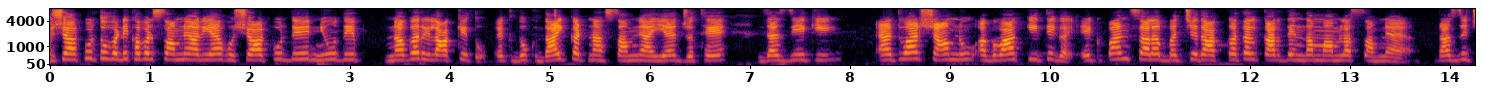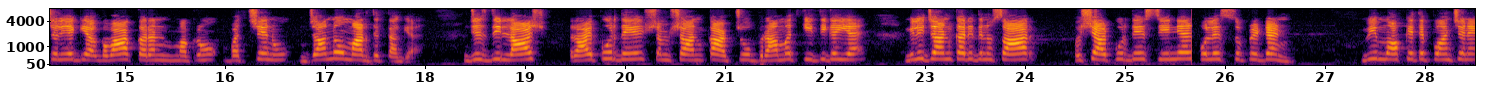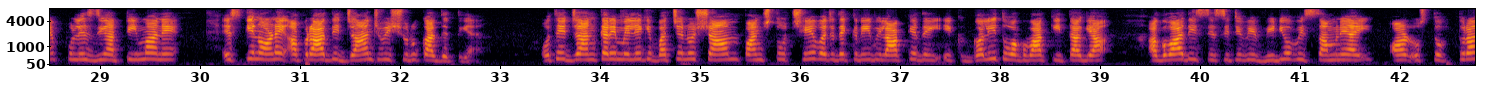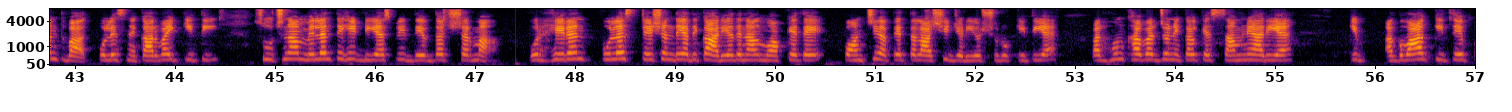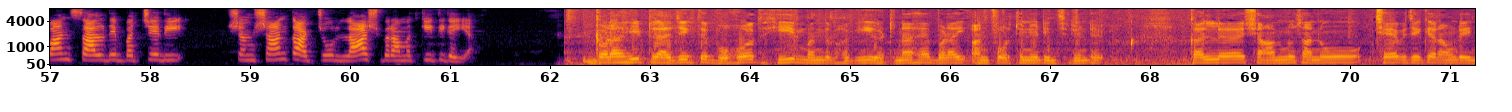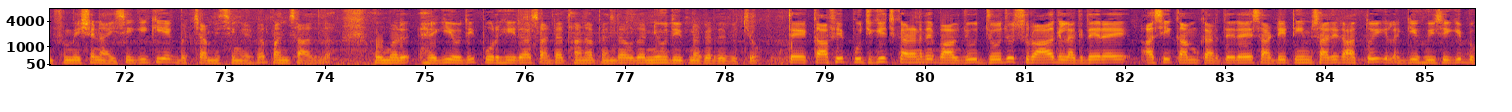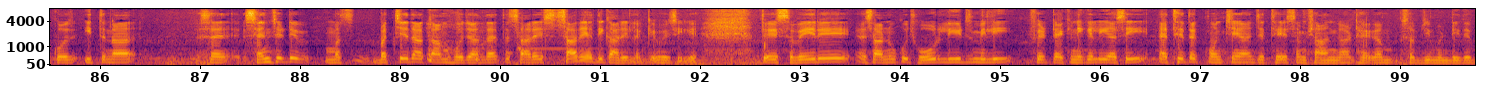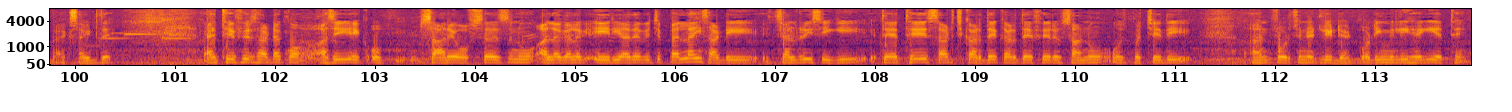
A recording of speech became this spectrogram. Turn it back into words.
ਹੁਸ਼ਿਆਰਪੁਰ ਤੋਂ ਵੱਡੀ ਖਬਰ ਸਾਹਮਣੇ ਆ ਰਹੀ ਹੈ। ਹੁਸ਼ਿਆਰਪੁਰ ਦੇ ਨਿਊ ਦੀਪ ਨਗਰ ਇਲਾਕੇ ਤੋਂ ਇੱਕ ਦੁਖਦਾਈ ਘਟਨਾ ਸਾਹਮਣੇ ਆਈ ਹੈ, ਜਿੱਥੇ ਦੱਸ ਦਈਏ ਕਿ ਐਤਵਾਰ ਸ਼ਾਮ ਨੂੰ ਅਗਵਾ ਕੀਤੇ ਗਏ ਇੱਕ 5 ਸਾਲਾ ਬੱਚੇ ਦਾ ਕਤਲ ਕਰ ਦੇਣ ਦਾ ਮਾਮਲਾ ਸਾਹਮਣੇ ਆਇਆ। ਦੱਸਦੇ ਚਲੀਏ ਕਿ ਅਗਵਾ ਕਰਨ ਮਗਰੋਂ ਬੱਚੇ ਨੂੰ ਜਾਨੋਂ ਮਾਰ ਦਿੱਤਾ ਗਿਆ ਜਿਸ ਦੀ ਲਾਸ਼ ਰਾਏਪੁਰ ਦੇ ਸ਼ਮਸ਼ਾਨ ਘਾਟ ਚੋਂ ਬਰਾਮਦ ਕੀਤੀ ਗਈ ਹੈ। ਮਿਲੀ ਜਾਣਕਾਰੀ ਦੇ ਅਨੁਸਾਰ ਹੁਸ਼ਿਆਰਪੁਰ ਦੇ ਸੀਨੀਅਰ ਪੁਲਿਸ ਸੁਪਰਡੈਂਟ ਵੀ ਮੌਕੇ ਤੇ ਪਹੁੰਚੇ ਨੇ। ਪੁਲਿਸ ਦੀਆਂ ਟੀਮਾਂ ਨੇ ਇਸ ਕਿਨੌਣੇ ਅਪਰਾਧ ਦੀ ਜਾਂਚ ਵੀ ਸ਼ੁਰੂ ਕਰ ਦਿੱਤੀ ਹੈ। ਉਥੇ ਜਾਣਕਾਰੀ ਮਿਲੀ ਕਿ ਬੱਚੇ ਨੂੰ ਸ਼ਾਮ 5 ਤੋਂ 6 ਵਜੇ ਦੇ ਕਰੀਬ ਇਲਾਕੇ ਦੀ ਇੱਕ ਗਲੀ ਤੋਂ ਅਗਵਾ ਕੀਤਾ ਗਿਆ। ਅਗਵਾ ਦੀ ਸੀਸੀਟੀਵੀ ਵੀਡੀਓ ਵੀ ਸਾਹਮਣੇ ਆਈ ਔਰ ਉਸ ਤੋਂ ਤੁਰੰਤ ਬਾਅਦ ਪੁਲਿਸ ਨੇ ਕਾਰਵਾਈ ਕੀਤੀ। ਸੂਚਨਾ ਮਿਲਣ ਤੇ ਹੀ ਡੀਐਸਪੀ ਦੇਵਦੱਤ ਸ਼ਰਮਾ ਔਰ ਹਿਰਨ ਪੁਲਿਸ ਸਟੇਸ਼ਨ ਦੇ ਅਧਿਕਾਰੀਆਂ ਦੇ ਨਾਲ ਮੌਕੇ ਤੇ ਪਹੁੰਚੇ ਅਤੇ ਤਲਾਸ਼ੀ ਜਿਹੜੀ ਉਹ ਸ਼ੁਰੂ ਕੀਤੀ ਹੈ। ਪਰ ਹੁਣ ਖਬਰ ਜੋ ਨਿਕਲ ਕੇ ਸਾਹਮਣੇ ਆ ਰਹੀ ਹੈ ਕਿ ਅਗਵਾ ਕੀਤੇ 5 ਸਾਲ ਦੇ ਬੱਚੇ ਦੀ ਸ਼ਮਸ਼ਾਨ ਘਾਟ ਚੋਂ ਲਾਸ਼ ਬਰਾਮਦ ਕੀਤੀ ਗਈ ਹੈ। ਬੜਾ ਹੀ ਟ੍ਰੈਜਿਕ ਤੇ ਬਹੁਤ ਹੀ ਮੰਦਭਾਗੀ ਘਟਨਾ ਹੈ। ਬੜਾ ਹੀ ਅਨਫੋਰਚੂਨੇਟ ਇਨਸੀਡੈਂਟ ਹੈ। ਕੱਲ ਸ਼ਾਮ ਨੂੰ ਸਾਨੂੰ 6 ਵਜੇ ਕੇ ਅਰਾਊਂਡ ਇਨਫੋਰਮੇਸ਼ਨ ਆਈ ਸੀਗੀ ਕਿ ਇੱਕ ਬੱਚਾ ਮਿਸਿੰਗ ਹੈਗਾ 5 ਸਾਲ ਦਾ। ਉਮਰ ਹੈਗੀ ਉਹਦੀ, ਪੁਰਹੀਰਾ ਸਾਡਾ ਥਾਣਾ ਪੈਂਦਾ ਉਹਦਾ ਨਿਊ ਦੀਪਨਗਰ ਦੇ ਵਿੱਚੋਂ। ਤੇ ਕਾਫੀ ਪੁੱਛਗਿੱਛ ਕਰਨ ਦੇ ਬਾਵਜੂਦ ਜੋ ਜੋ ਸੁਰਾਗ ਲੱਗਦੇ ਰਹੇ, ਅਸੀਂ ਕੰਮ ਕਰਦੇ ਰਹੇ। ਸਾਡੀ ਟੀਮ ਸਾਰੀ ਰਾਤ ਤੋਂ ਹੀ ਲੱਗੀ ਹੋਈ ਸੀਗੀ ਬਿਕੋਜ਼ ਇਤਨਾ ਸੈਂਸਿਟਿਵ ਬੱਚੇ ਦਾ ਕੰਮ ਹੋ ਜਾਂਦਾ ਹੈ ਤੇ ਸਾਰੇ ਸਾਰੇ ਅਧਿਕਾਰੀ ਲੱਗੇ ਹੋਏ ਸੀਗੇ। ਤੇ ਸਵੇਰੇ ਸਾਨੂੰ ਕੁਝ ਹੋਰ ਲੀਡਸ ਮਿਲੀ। ਫਿਰ ਟੈਕਨੀਕਲੀ ਅਸੀਂ ਇੱਥੇ ਤੱਕ ਪਹੁੰਚੇ ਹਾਂ, ਜਿੱਥੇ ਸ਼ਮਸ਼ਾਨ ਘਾਟ ਹੈਗਾ, ਸਬਜੀ ਮੰਡੀ ਦੇ ਬੈਕ ਸਾਈਡ ਤੇ। ਇੱਥੇ ਫਿਰ ਸਾਡਾ ਕੌ- ਅਸੀਂ ਇੱਕ op- ਸਾਰੇ ਆਫਸਰਸ ਨੂੰ ਅਲੱਗ-ਅਲੱਗ ਏਰੀਆ ਦੇ ਵਿੱਚ ਪਹਿਲਾਂ ਹੀ ਸਾਡੀ ਚੱਲ ਰਹੀ ਸੀਗੀ। ਤੇ ਇੱਥੇ ਸਰਚ ਕਰਦੇ ਕਰਦੇ ਫਿਰ ਸਾਨੂੰ ਉਸ ਬੱਚੇ ਦੀ ਅਨਫੋਰਚੂਨੇਟਲੀ ਡੈੱਡ ਬੋਡੀ ਮਿਲੀ ਹੈਗੀ ਇੱਥੇ।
